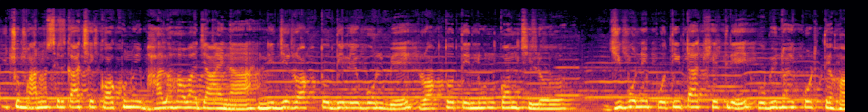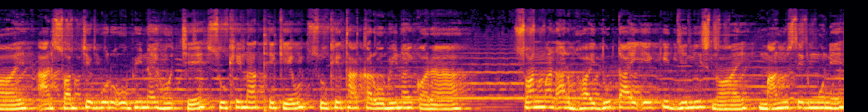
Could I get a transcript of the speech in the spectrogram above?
কিছু মানুষের কাছে কখনোই ভালো হওয়া যায় না। নিজের রক্ত দিলে বলবে, রক্ততে নুন কম ছিল। জীবনে প্রতিটা ক্ষেত্রে অভিনয় করতে হয়, আর সবচেয়ে বড় অভিনয় হচ্ছে সুখে না থেকেও সুখে থাকার অভিনয় করা। সম্মান আর ভয় দুটাই একই জিনিস নয়। মানুষের মনে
